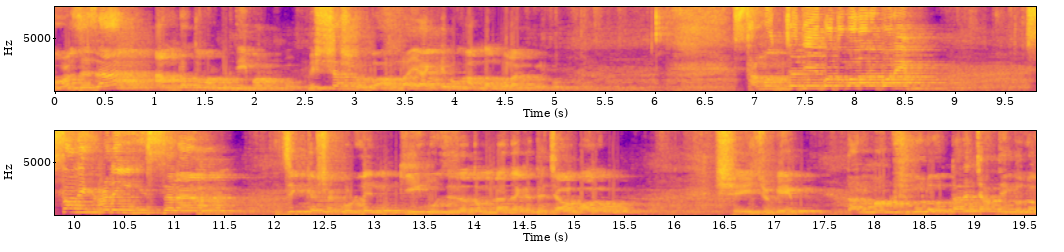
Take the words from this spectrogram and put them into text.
মজেজা, আমরা তোমার প্রতি ইমান আনব। বিশ্বাস করব, আল্লাহ এক এবং আল্লাহর গোলামি করব। সামুদ জাতি এ কথা বলার পরে জিজ্ঞাসা করলেন, কি মুজিজা তোমরা দেখাতে চাও বলো? সেই যুগে তার মানুষগুলো, তার জাতিগুলো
